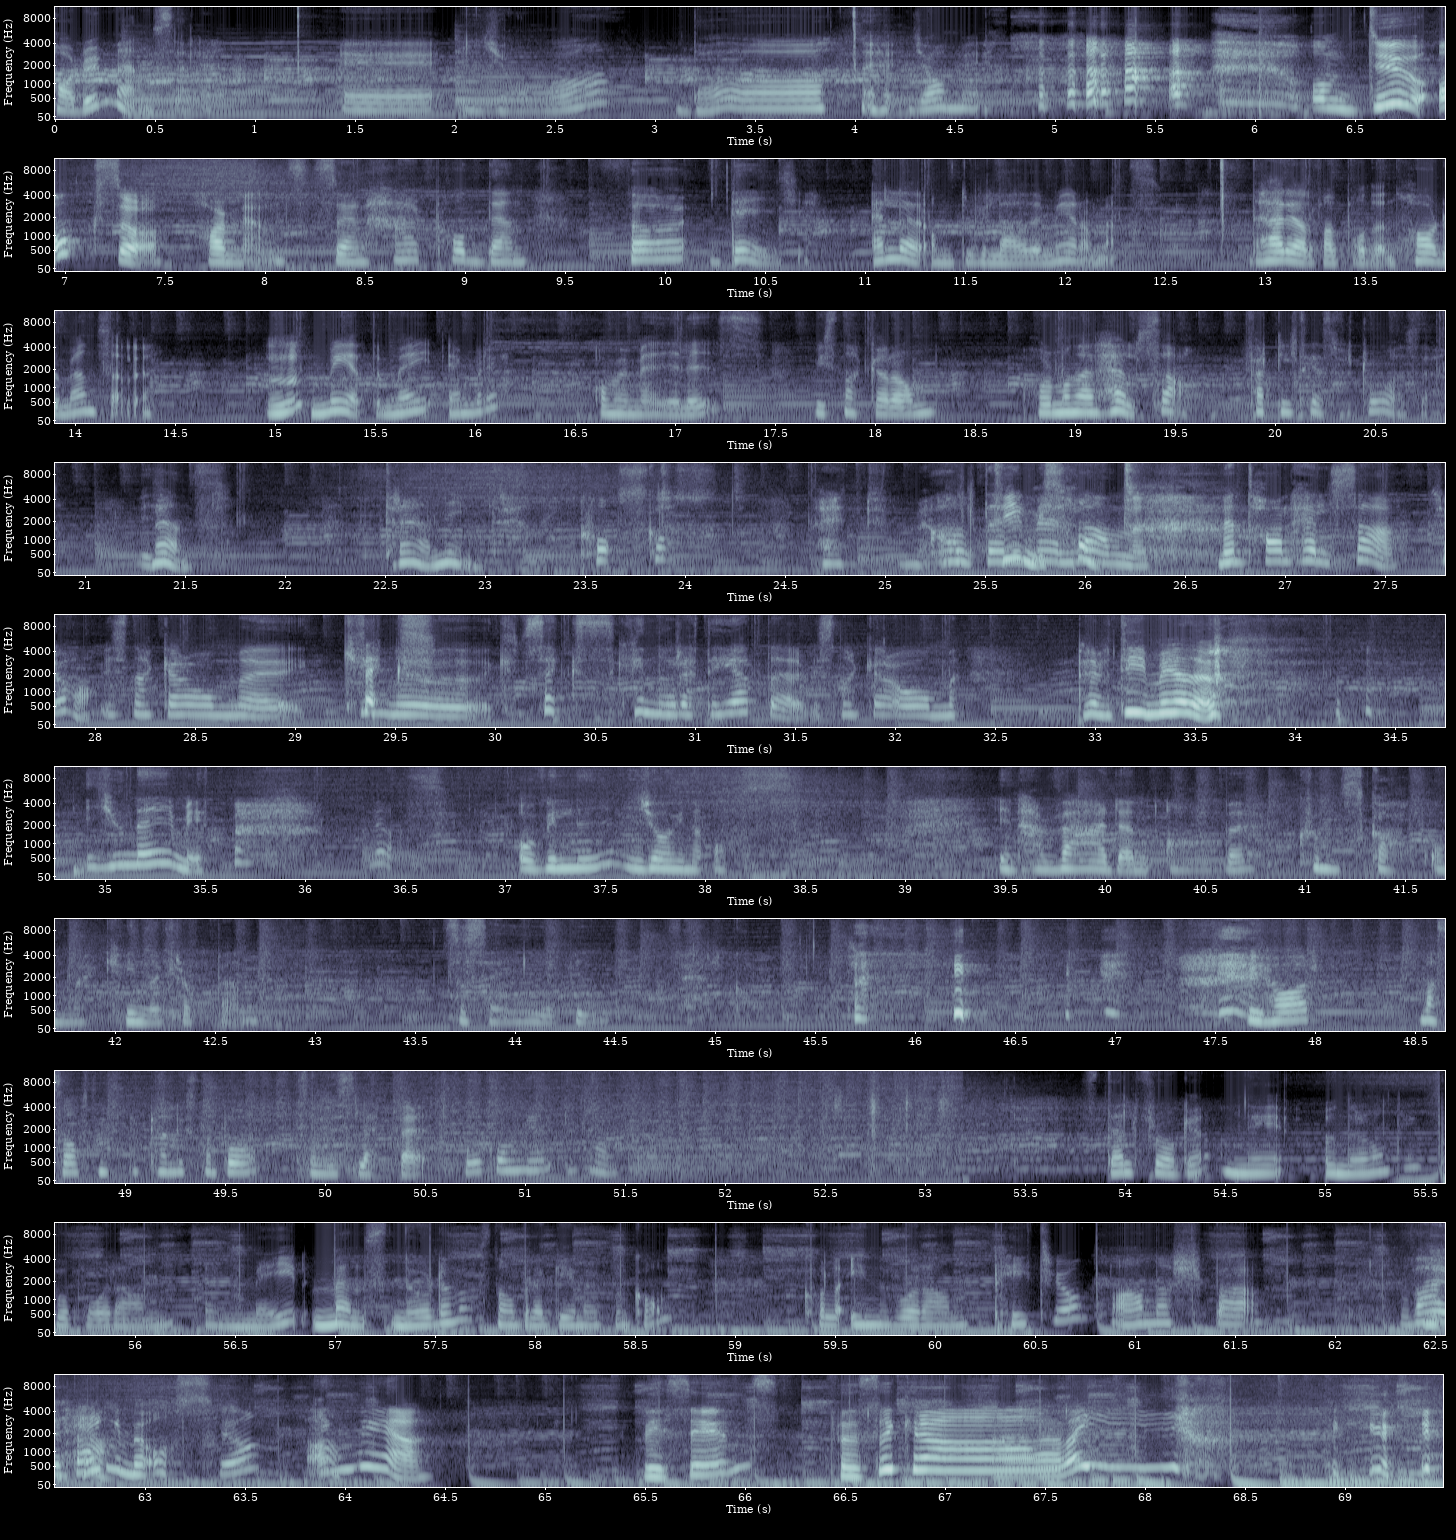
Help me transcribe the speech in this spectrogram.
Har du mens eller? Eh, ja. Då. Jag med. Om du också har mens så är den här podden för dig. Eller om du vill lära dig mer om mens. Det här är i alla fall podden Har du mens eller? Mm. Med mig Emelie. Och med mig Elise. Vi snackar om hormonell hälsa, fertilitetsförståelse, Vi- mens, träning, träning kost. Kost. Allt däremellan. sånt. Mental hälsa. Ja, Vi snackar om eh, kvinno, sex, kvinnorättigheter. Vi snackar om preventivmedel. you name it. Yes. Och vill ni joina oss i den här världen av kunskap om kvinnokroppen så säger vi välkommen. Vi har massa avsnitt du kan lyssna på. Som vi släpper två gånger i månaden. Ställ frågor om ni undrar någonting på våran eh, mail mensnördarna.gmail.com Kolla in våran Patreon och annars bara häng med oss. Ja, Ja. häng med! Vi syns! Puss och kram! Bye!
